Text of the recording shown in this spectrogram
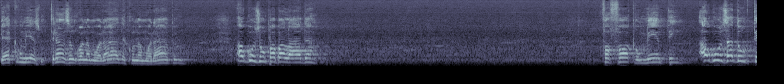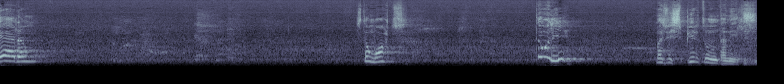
pecam mesmo, transam com a namorada, com o namorado. Alguns vão para a balada, fofocam, mentem. Alguns adulteram. Estão mortos. Estão ali. Mas o Espírito não está neles.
